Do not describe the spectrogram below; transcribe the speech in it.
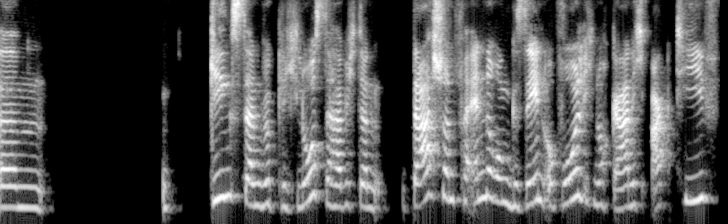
ähm, ging es dann wirklich los. Da habe ich dann da schon Veränderungen gesehen, obwohl ich noch gar nicht aktiv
